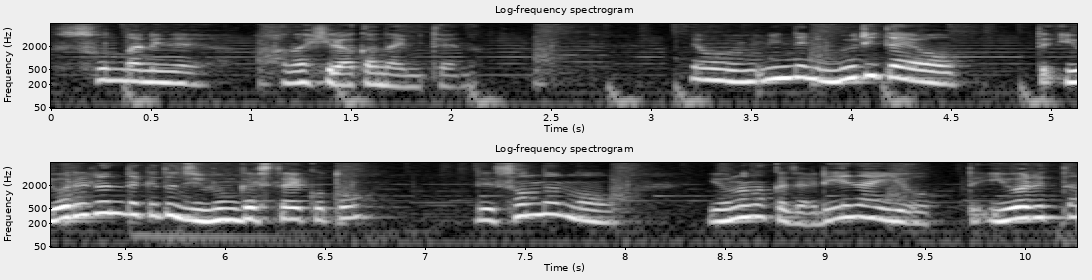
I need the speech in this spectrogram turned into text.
そんなにね花開かないみたいな。でもみんなに無理だよって言われるんだけど自分がしたいこと。でそんなの世の中じゃありえないよって言われた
